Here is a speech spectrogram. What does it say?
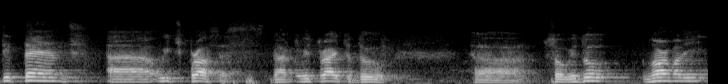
depends uh, which process that we try to do. Uh, so we do normally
